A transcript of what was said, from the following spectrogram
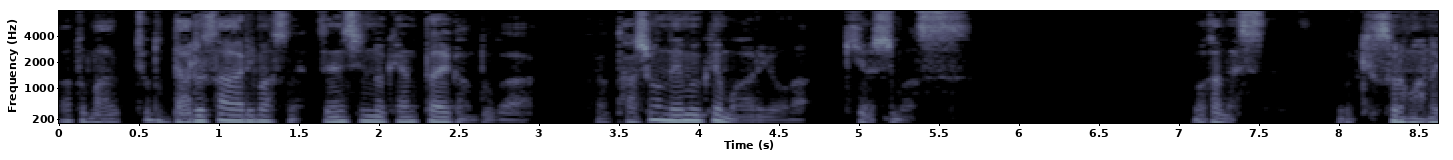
あと、まあ、ちょっとだるさありますね。全身の倦怠感とか、多少眠気もあるような気がします。わかんないです。それもね、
